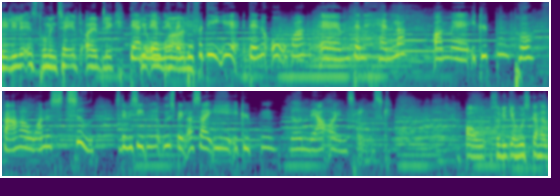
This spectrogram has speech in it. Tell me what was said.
Det er et lille instrumentalt øjeblik Det er det nemlig, operaen. men det er fordi øh, denne opera, øh, den handler om øh, Ægypten på faraoernes tid. Så det vil sige, at den udspiller sig i Ægypten noget nærorientalsk. Og så vidt jeg husker, havde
